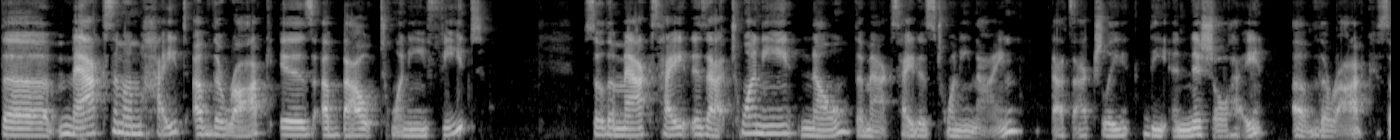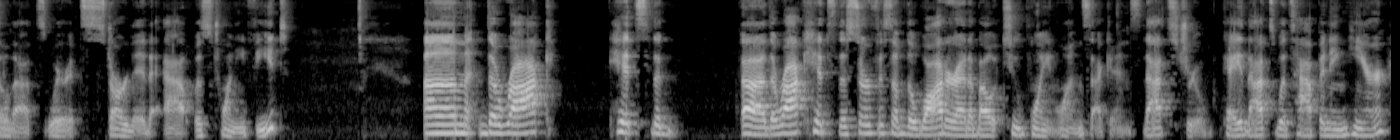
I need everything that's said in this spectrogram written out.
the maximum height of the rock is about 20 feet. So the max height is at 20. No, the max height is 29. That's actually the initial height of the rock. So that's where it started at was 20 feet. Um, the rock hits the uh, the rock hits the surface of the water at about 2.1 seconds. That's true. Okay, that's what's happening here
